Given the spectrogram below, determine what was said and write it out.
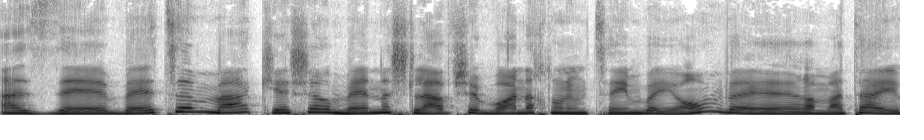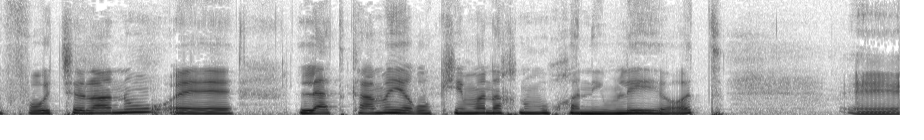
אז אה, בעצם מה הקשר בין השלב שבו אנחנו נמצאים ביום ורמת העייפות שלנו אה, לעד כמה ירוקים אנחנו מוכנים להיות? אה,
